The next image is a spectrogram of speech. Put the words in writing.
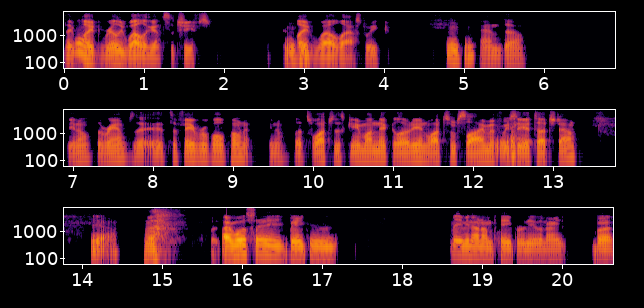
they Yeah. played really well against the Chiefs. They hmm played well last week, hmm and uh, you know the Rams. uh, It's a favorable opponent. You know, let's watch this game on Nickelodeon. Watch some slime if we see a touchdown. Yeah. but I will say Baker, maybe not on paper the other night, but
